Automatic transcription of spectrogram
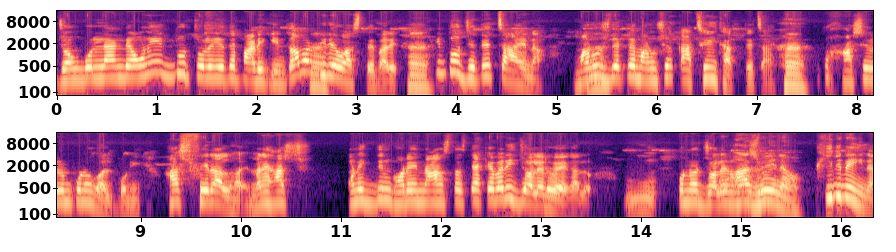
জঙ্গল ল্যান্ডে অনেক দূর চলে যেতে পারে কিন্তু আবার হ্যাঁ। ফিরেও আসতে পারে। হ্যাঁ। কিন্তু যেতে চায় না। মানুষ দেখলে মানুষের কাছেই থাকতে চায়। হ্যাঁ। তো হাঁসের এরকম কোনো গল্প নেই। হাঁস ফেরাল হয়। মানে হাঁস অনেকদিন ঘরে না আসতে আসতে একেবারেই জলের হয়ে গেল। কোনো জলের আসবেই না। ফিরবেই না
